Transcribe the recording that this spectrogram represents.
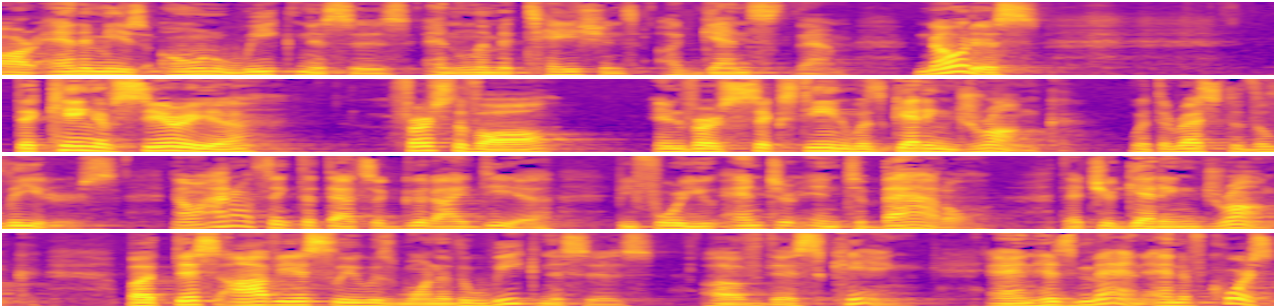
our enemy's own weaknesses and limitations against them. Notice the king of Syria, first of all, in verse 16, was getting drunk with the rest of the leaders. Now, I don't think that that's a good idea before you enter into battle, that you're getting drunk. But this obviously was one of the weaknesses of this king and his men. And of course,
